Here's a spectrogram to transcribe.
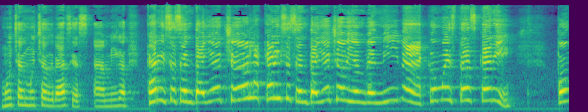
Muchas, muchas gracias, amiga. Cari68, hola Cari68, bienvenida. ¿Cómo estás, Cari? Pon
